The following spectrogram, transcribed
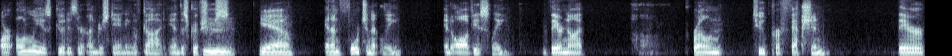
are only as good as their understanding of God and the scriptures. Mm, yeah And unfortunately, and obviously, they're not uh, prone to perfection. They're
